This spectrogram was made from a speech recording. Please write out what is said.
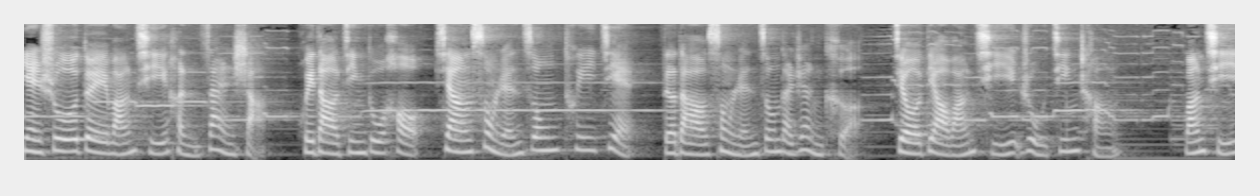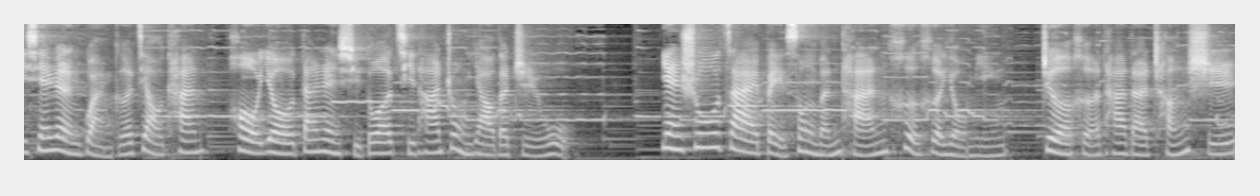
晏殊对王琦很赞赏，回到京都后向宋仁宗推荐，得到宋仁宗的认可，就调王琦入京城。王琦先任馆阁校勘，后又担任许多其他重要的职务。晏殊在北宋文坛赫赫有名，这和他的诚实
